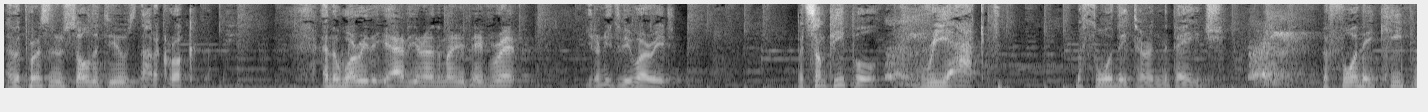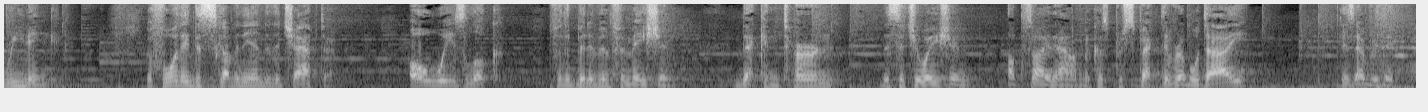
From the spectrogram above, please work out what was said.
And the person who sold it to you is not a crook. And the worry that you have that you don't have the money to pay for it, you don't need to be worried. But some people react before they turn the page, before they keep reading, before they discover the end of the chapter. Always look for the bit of information that can turn the situation upside down because perspective, Rabotai, is everything.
